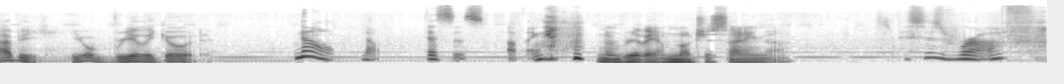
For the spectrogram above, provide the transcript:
Abi, you're really good. No, no, this is nothing. No, really, I'm not just saying that. this is rough,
